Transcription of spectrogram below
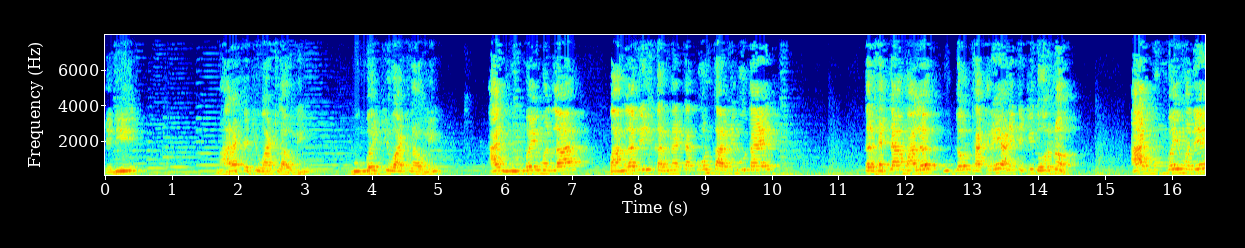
त्यांनी महाराष्ट्राची वाट लावली मुंबईची वाट लावली. आज मुंबईमधला बांगलादेश करण्याचा कोण कारणीभूत आहे तर ह्याचा मालक उद्धव ठाकरे आणि त्याची धोरणं. आज मुंबईमध्ये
